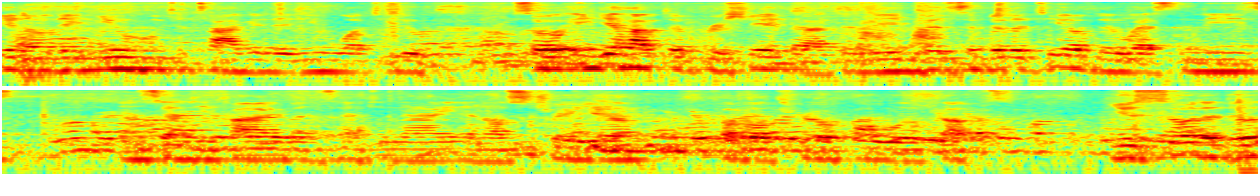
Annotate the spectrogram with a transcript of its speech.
you know, they knew who to target, they knew what to do. So India have to appreciate that. And the invincibility of the West Indies in 75 and 79 and Australia for about three or four World Cups. You saw that they,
